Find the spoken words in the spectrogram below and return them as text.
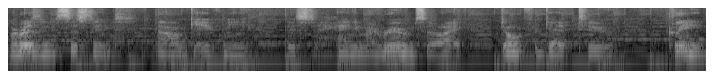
my resident assistant um, gave me this to hang in my room so I don't forget to clean,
